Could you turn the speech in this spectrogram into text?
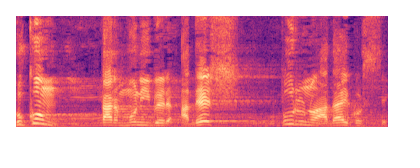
হুকুম, তার মনিবের আদেশ পূর্ণ আদায় করছে।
